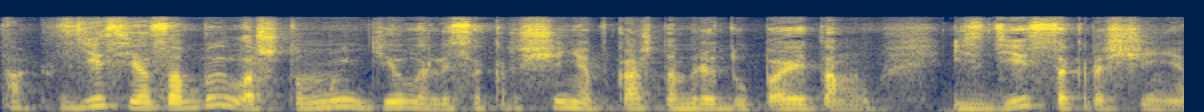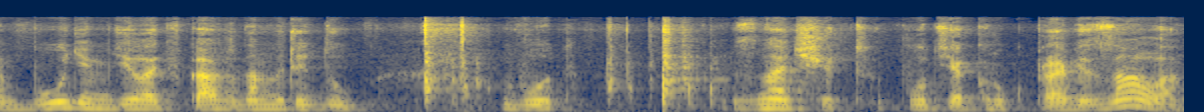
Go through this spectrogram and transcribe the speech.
Так здесь я забыла что мы делали сокращение в каждом ряду поэтому и здесь сокращение будем делать в каждом ряду. Вот значит вот я круг провязала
